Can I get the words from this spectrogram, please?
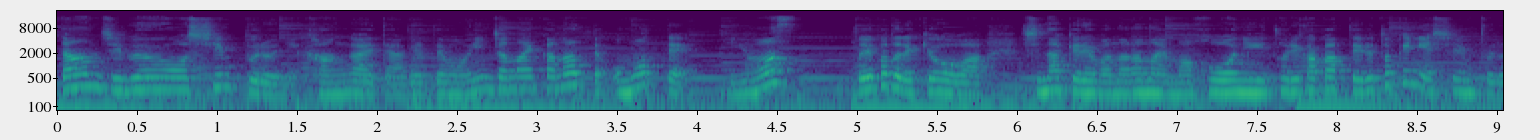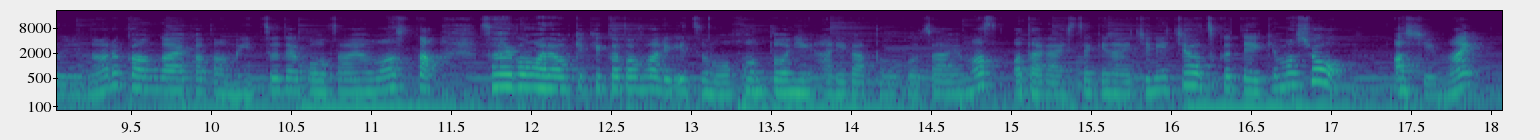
旦自分をシンプルに考えてあげてもいいんじゃないかなって思っています。ということで今日はしなければならない魔法に取り掛かっている時にシンプルになる考え方3つでございました。最後までお聴きくださりいつも本当にありがとうございます。お互い素敵な一日を作っていきましょう。おしまい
